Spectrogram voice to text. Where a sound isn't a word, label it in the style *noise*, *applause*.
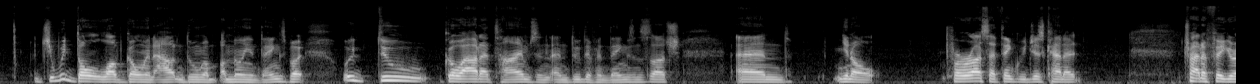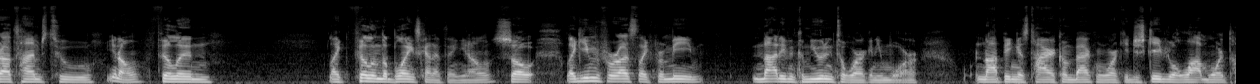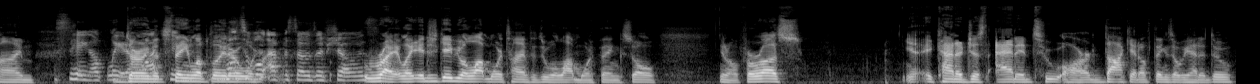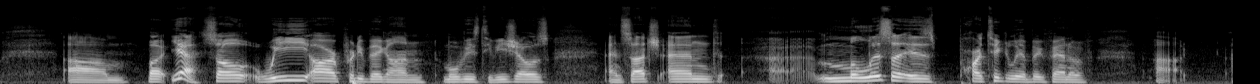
we don't love going out and doing a, a million things but we do go out at times and, and do different things and such. And you know for us i think we just kind of try to figure out times to you know fill in like fill in the blanks kind of thing you know? So like even for us like for me not even commuting to work anymore not being as tired coming back from work it just gave you a lot more time staying up later. during the- staying up later, Multiple episodes of shows. Right, like it just gave you a lot more time to do a lot more things. So, you know, for us, yeah, it kind of just added to our docket of things that we had to do. Um, but yeah, so we are pretty big on movies, TV shows, and such. And uh, Melissa is particularly a big fan of uh,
